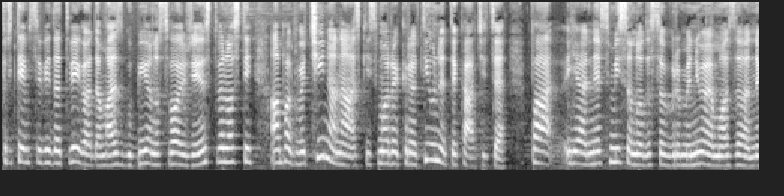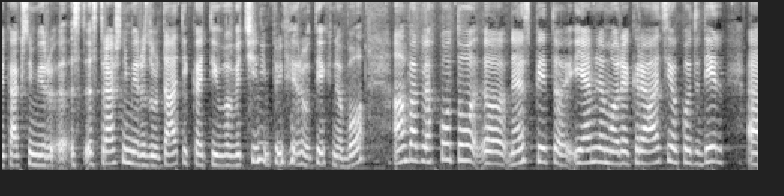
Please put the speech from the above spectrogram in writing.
pri tem seveda tvega, da malo zgubijo na svoje ženstvenosti, ampak večina nas, ki smo rekreativne tekačice, pa je nesmiselno, da se obremenjujemo z nekakšnimi strašnimi rezultati, kajti v večini primerov teh ne bo, ampak lahko to e, ne spet jemljemo rekreacijo kot del, e,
